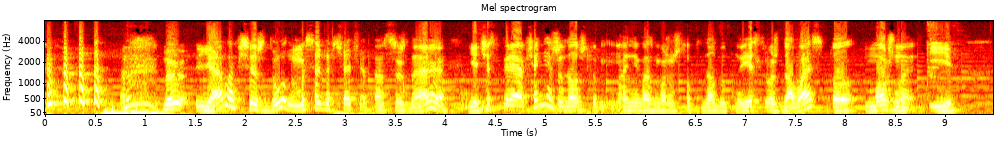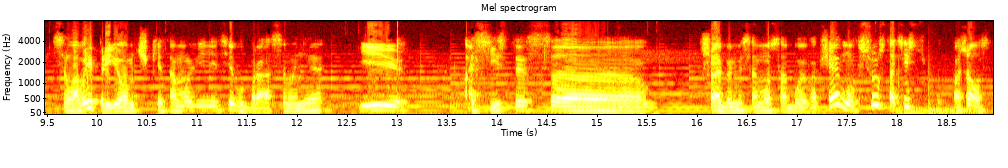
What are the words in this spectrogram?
Ну, я вообще жду, ну, мы сегодня в чате это обсуждали. Я, честно говоря, вообще не ожидал, что они, возможно, что-то дадут. Но если уж давать, то можно и силовые приемчики там увидите, выбрасывание и ассисты с э, шайбами, само собой. Вообще, ну, всю статистику, пожалуйста.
